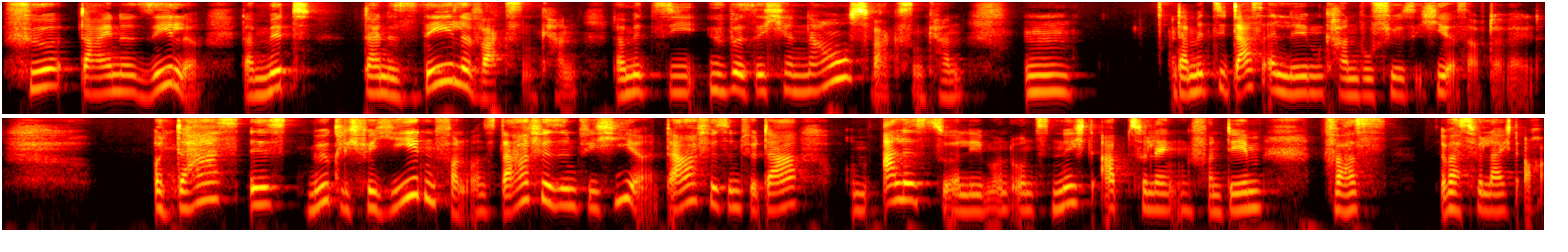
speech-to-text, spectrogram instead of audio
für deine Seele, damit deine Seele wachsen kann, damit sie über sich hinaus wachsen kann, mm, damit sie das erleben kann, wofür sie hier ist auf der Welt. Und das ist möglich für jeden von uns. Dafür sind wir hier. Dafür sind wir da, um alles zu erleben und uns nicht abzulenken von dem, was, was vielleicht auch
